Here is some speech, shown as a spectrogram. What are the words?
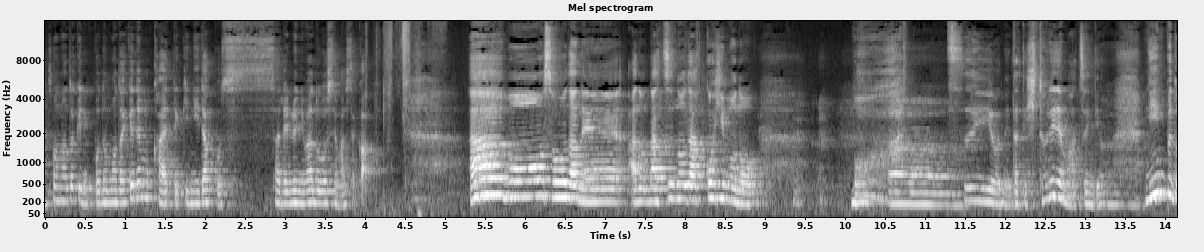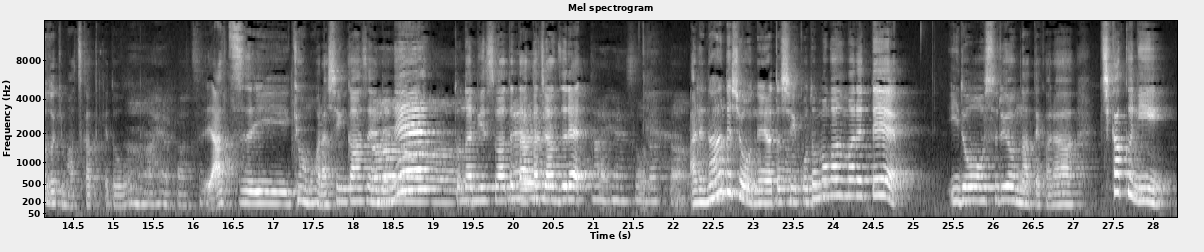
うん、そんな時に子供だけでも快適に抱っこされるにはどうしてましたか？ああもうそうだね。あの夏の抱っこひものもう暑いよね。だって一人でも暑いんだよ、妊婦の時も暑かったけど。暑い。今日もほら新幹線でね隣に座ってた赤ちゃん連れ、ね、大変そうだった。あれなんでしょうね。私子供が生まれて移動するようになってから近くに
